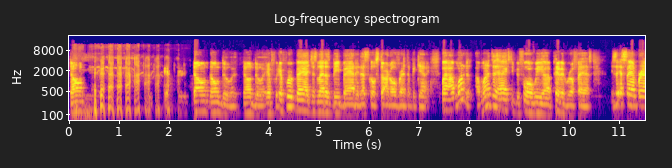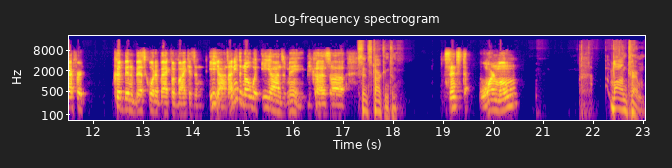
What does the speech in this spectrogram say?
Don't don't don't do it. Don't do it. If if we're bad, just let us be bad and let's go start over at the beginning. But I wanted I wanted to ask you before we uh, pivot real fast. You said Sam Bradford could have been the best quarterback for Vikings in eons. I need to know what eons mean because uh, since Tarkenton, since t- Warren Moon, long term.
